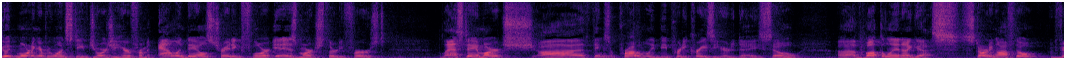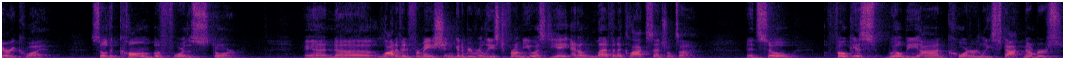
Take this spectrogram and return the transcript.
Good morning, everyone. Steve Georgy here from Allendale's Trading Floor. It is March 31st. Last day of March. Uh, things will probably be pretty crazy here today, so uh, buckle in, I guess. Starting off, though, very quiet. So the calm before the storm. And uh, a lot of information going to be released from USDA at 11 o'clock Central Time. And so focus will be on quarterly stock numbers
